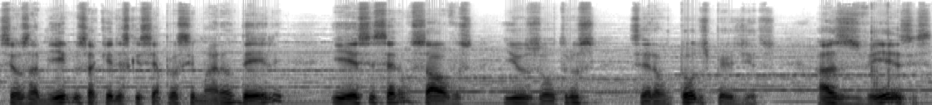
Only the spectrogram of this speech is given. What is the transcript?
seus amigos, aqueles que se aproximaram dele, e esses serão salvos, e os outros serão todos perdidos. Às vezes,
